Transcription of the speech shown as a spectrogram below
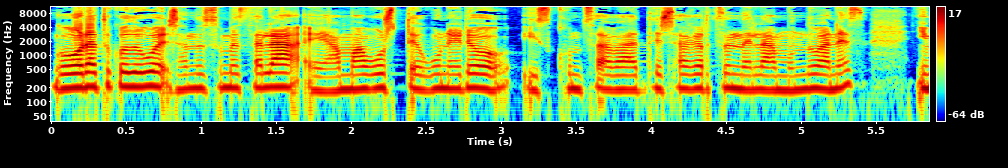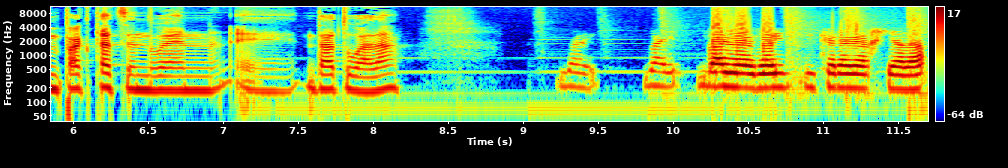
gogoratuko dugu, esan duzu bezala, e, amabost egunero hizkuntza bat desagertzen dela munduan ez, impactatzen duen e, datua da. Bai, bai, bai, bai, bai, ikaragarria da,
